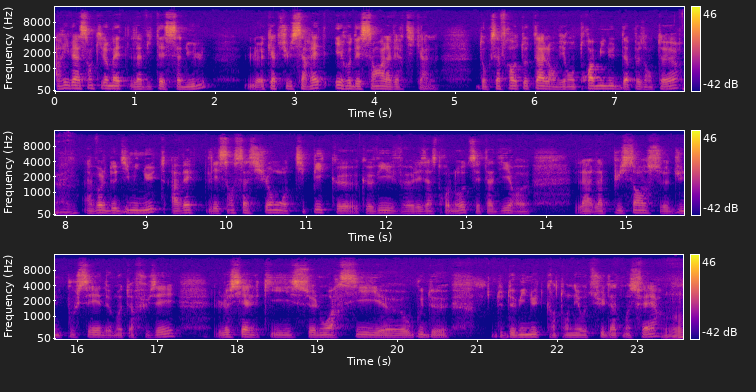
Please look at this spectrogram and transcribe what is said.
Arrivé à 100 km, la vitesse s'annule, la capsule s'arrête et redescend à la verticale. Donc ça fera au total environ 3 minutes d'apesanteur, un vol de 10 minutes avec les sensations typiques que, vivent les astronautes, c'est-à-dire euh, la, puissance d'une poussée de moteur fusée, le ciel qui se noircit euh, au bout de, de, deux minutes quand on est au-dessus de l'atmosphère. Mmh.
